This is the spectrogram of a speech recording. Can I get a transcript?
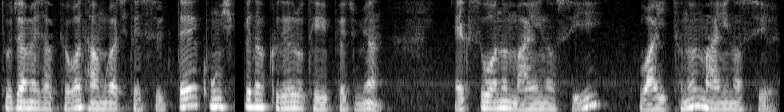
두 점의 좌표가 다음과 같이 됐을 때 공식에다 그대로 대입해주면 x1은 마이너스 2, y2는 마이너스 1,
